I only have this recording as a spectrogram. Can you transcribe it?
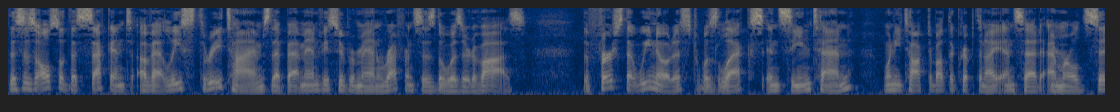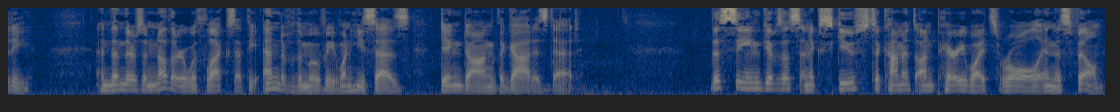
This is also the second of at least three times that Batman v Superman references The Wizard of Oz. The first that we noticed was Lex in scene 10 when he talked about the kryptonite and said Emerald City. And then there's another with Lex at the end of the movie when he says, Ding dong, the god is dead. This scene gives us an excuse to comment on Perry White's role in this film.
